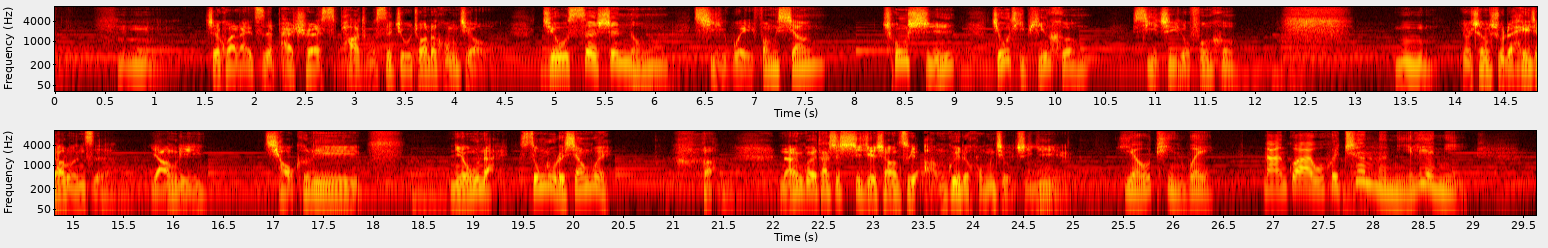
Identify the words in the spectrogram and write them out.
嗯，这款来自 Patras 帕图斯酒庄的红酒，酒色深浓，气味芳香，充实，酒体平衡，细致又丰厚。嗯，有成熟的黑加仑子、杨梨、巧克力、牛奶、松露的香味。哈，难怪它是世界上最昂贵的红酒之一。有品味，难怪我会这么迷恋你。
